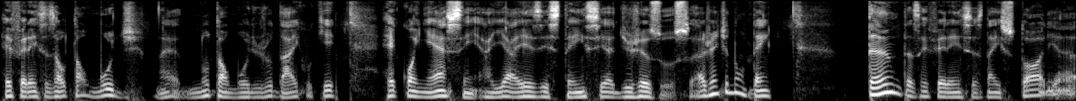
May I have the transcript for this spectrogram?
referências ao Talmud, né, no Talmud judaico que reconhecem aí a existência de Jesus. A gente não tem tantas referências na história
